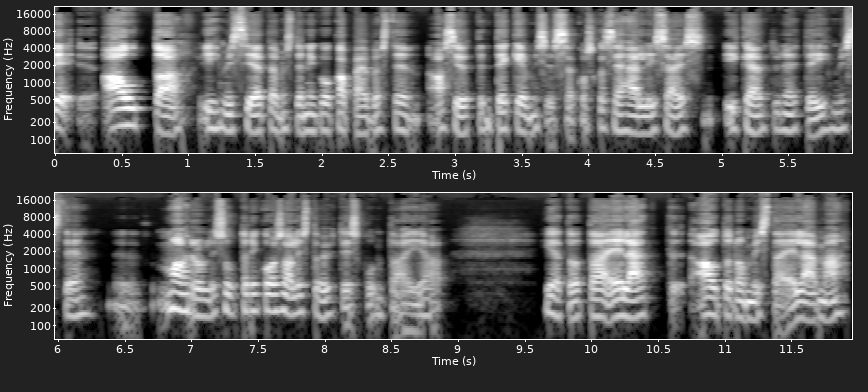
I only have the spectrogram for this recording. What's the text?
te, auttaa ihmisiä tämmöisten niin kokapäiväisten asioiden tekemisessä, koska sehän lisäisi ikääntyneiden ihmisten mahdollisuutta niin osallistua yhteiskuntaan ja, ja tota, elää autonomista elämää.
